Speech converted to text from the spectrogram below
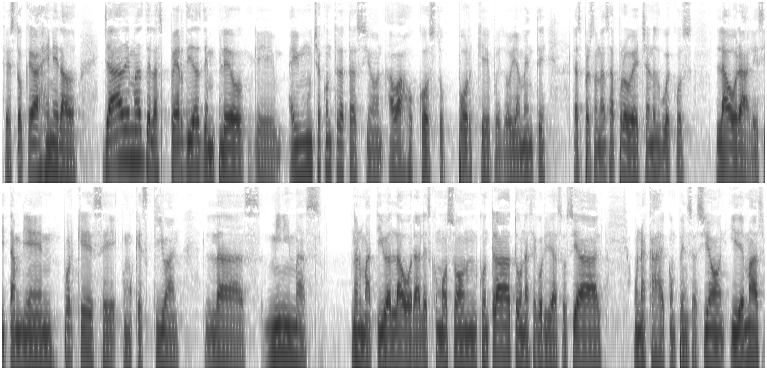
que esto que ha generado, ya además de las pérdidas de empleo, eh, hay mucha contratación a bajo costo porque pues obviamente las personas aprovechan los huecos laborales y también porque se como que esquivan las mínimas normativas laborales como son un contrato, una seguridad social, una caja de compensación y demás,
